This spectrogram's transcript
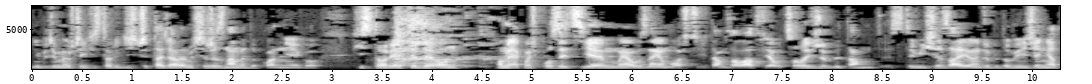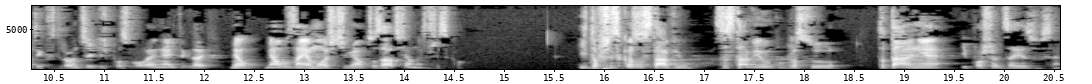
Nie będziemy już tej historii dziś czytać, ale myślę, że znamy dokładnie jego historię. Kiedy on, on miał jakąś pozycję, miał znajomości, tam załatwiał coś, żeby tam z tymi się zająć, żeby do więzienia tych wtrącić jakieś pozwolenia i tak dalej. Miał, miał znajomości, miał to załatwione wszystko. I to wszystko zostawił. Zostawił po prostu totalnie i poszedł za Jezusem.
